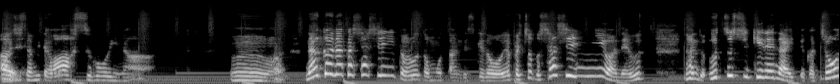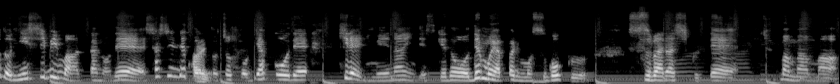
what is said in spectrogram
あ実際見たらあすごいな。うん。はなかなか写真に撮ろうと思ったんですけどやっぱりちょっと写真にはねうなんと写しきれないっていうかちょうど西日もあったので写真で撮るとちょっと逆光で綺麗に見えないんですけど、でもやっぱりもうすごく素晴らしくてまあまあま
